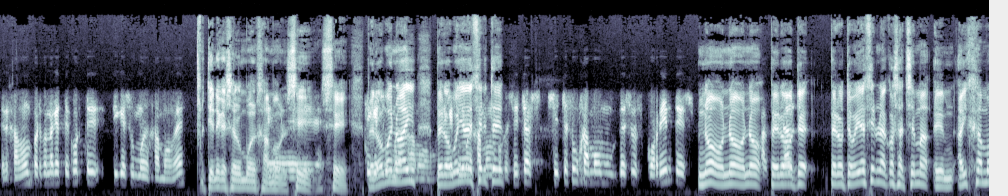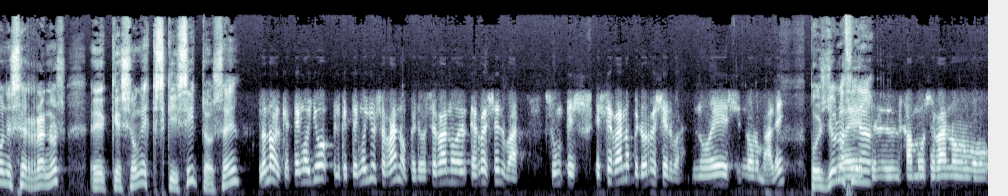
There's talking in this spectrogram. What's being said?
el jamón, perdona que te corte, sí que es un buen jamón, ¿eh? tiene que ser un buen jamón, Eh, sí, sí. Sí Pero bueno, buen hay, jamón, pero voy a jamón, decirte. si echas, si echas un jamón de esos corrientes, No, no, no, pero te, pero te voy a decir una cosa, Chema. eh, hay jamones serranos eh, que son exquisitos, ¿eh? no, no, el que tengo yo, el que tengo yo es serrano, pero serrano es, es reserva, es, un- es, es serrano pero es reserva, no es normal, ¿eh? Pues yo lo no hacía... es el jamón serrano,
